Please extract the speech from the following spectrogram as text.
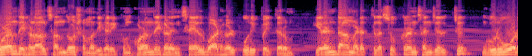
குழந்தைகளால் சந்தோஷம் அதிகரிக்கும். குழந்தைகளின் செயல்பாடுகள் பூரிப்பை தரும். இரண்டாம் இடத்துல சுக்கரன் சஞ்சரிச்சு குருவோட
